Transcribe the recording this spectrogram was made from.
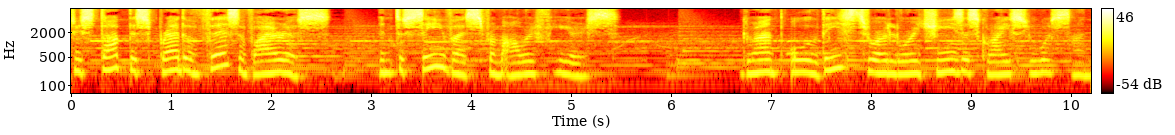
to stop the spread of this virus and to save us from our fears. Grant all this through our Lord Jesus Christ, your Son,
